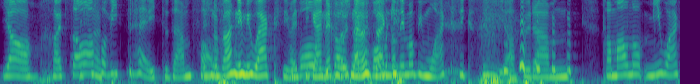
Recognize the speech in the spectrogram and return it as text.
Ja, ich kann jetzt Ist auch anfangen weiterhaten in diesem das Fall. war noch gar nicht mein Wack, gewesen, möchte ich gerne ich schnell sagen, obwohl wir sagen. noch nicht mal beim Wack waren. Aber ähm, ich kann mal noch mein Wack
